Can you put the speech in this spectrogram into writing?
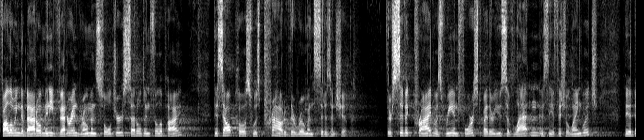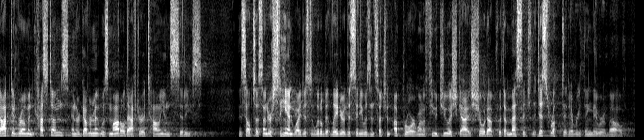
Following the battle, many veteran Roman soldiers settled in Philippi. This outpost was proud of their Roman citizenship. Their civic pride was reinforced by their use of Latin as the official language. They adopted Roman customs, and their government was modeled after Italian cities. This helps us understand why just a little bit later the city was in such an uproar when a few Jewish guys showed up with a message that disrupted everything they were about.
